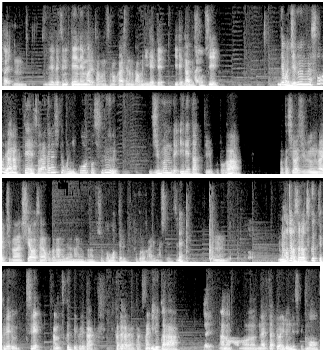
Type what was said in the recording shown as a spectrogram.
はい。うん。で、別に定年まで多分その会社にも多分入れて、入れたでしょうし、はい、でも自分がそうではなくて、そういう新しいところに行こうとする自分で入れたっていうことが、私は自分が一番幸せなことなのではないのかなとちょっと思ってるところがありましてですね。うん。でもちろんそれを作ってくれる、つれあの作ってくれた方々がたくさんいるから、はい、あの成り立ってはいるんですけども、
